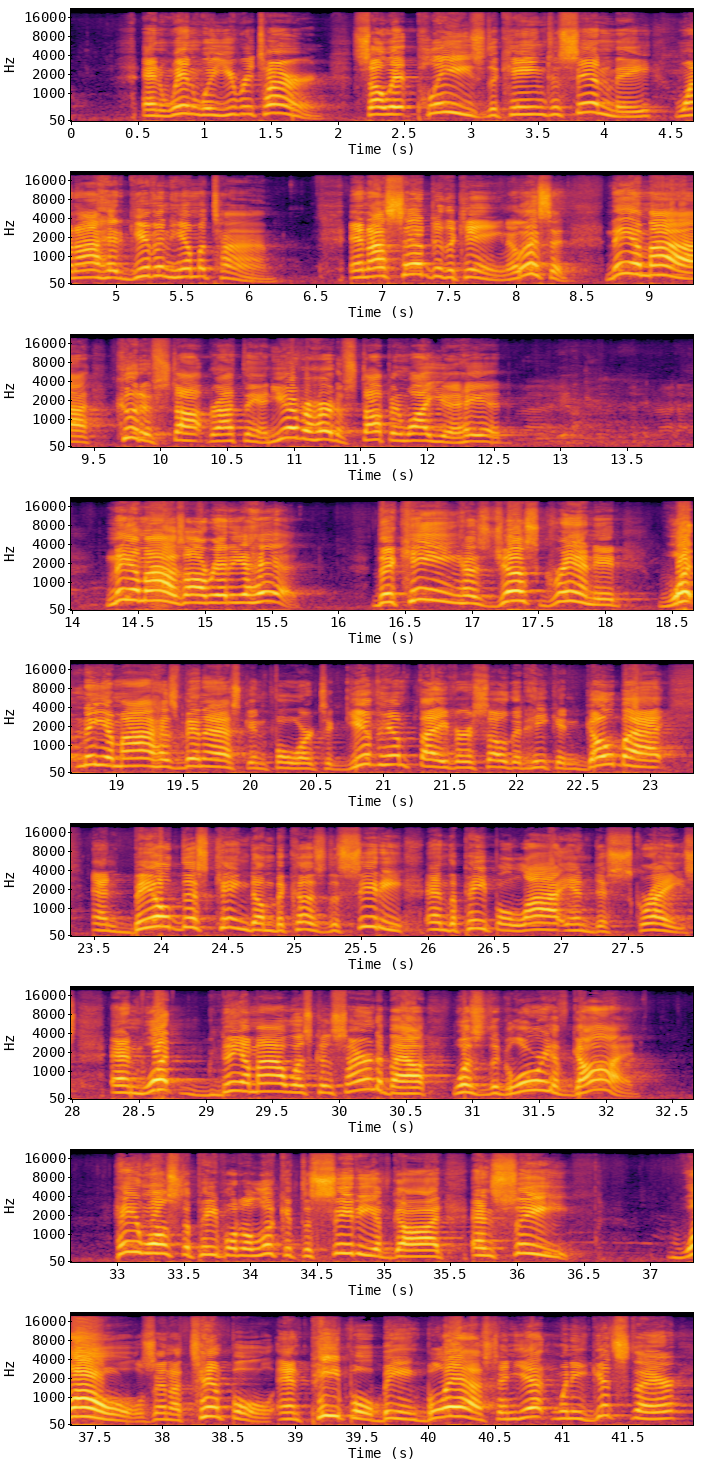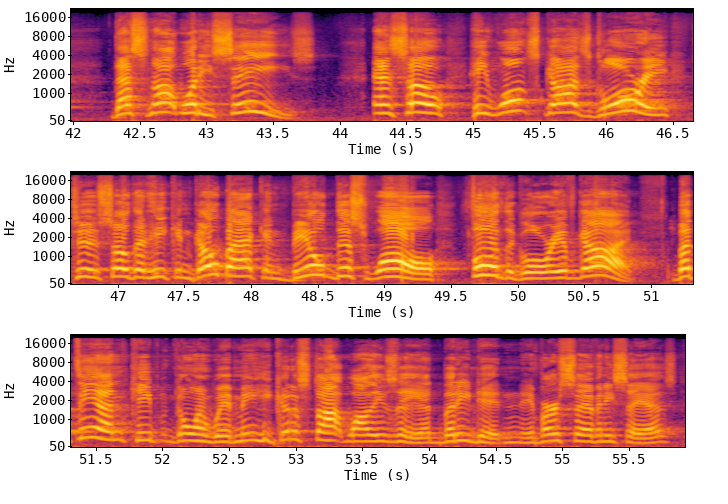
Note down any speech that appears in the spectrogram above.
And when will you return? So it pleased the king to send me when I had given him a time. And I said to the king, Now listen, Nehemiah could have stopped right then. You ever heard of stopping while you're ahead? Nehemiah's already ahead. The king has just granted what Nehemiah has been asking for to give him favor so that he can go back and build this kingdom because the city and the people lie in disgrace. And what Nehemiah was concerned about was the glory of God. He wants the people to look at the city of God and see walls and a temple and people being blessed. And yet, when he gets there, that's not what he sees. And so he wants God's glory to, so that he can go back and build this wall for the glory of God. But then, keep going with me, he could have stopped while he was ahead, but he didn't. In verse 7, he says,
